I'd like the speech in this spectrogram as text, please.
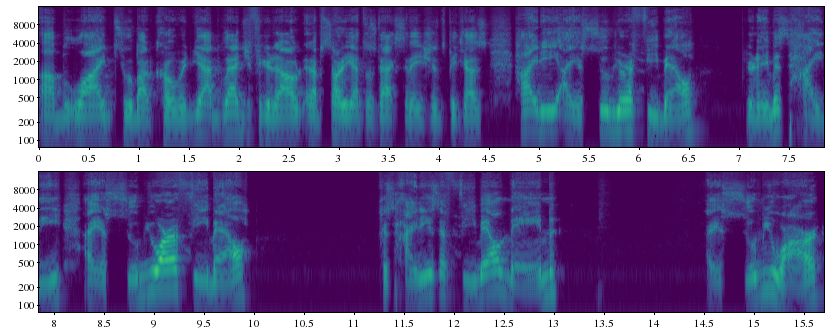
um, lied to about COVID. Yeah, I'm glad you figured it out. And I'm sorry you got those vaccinations because, Heidi, I assume you're a female. Your name is Heidi. I assume you are a female because Heidi is a female name. I assume you are.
